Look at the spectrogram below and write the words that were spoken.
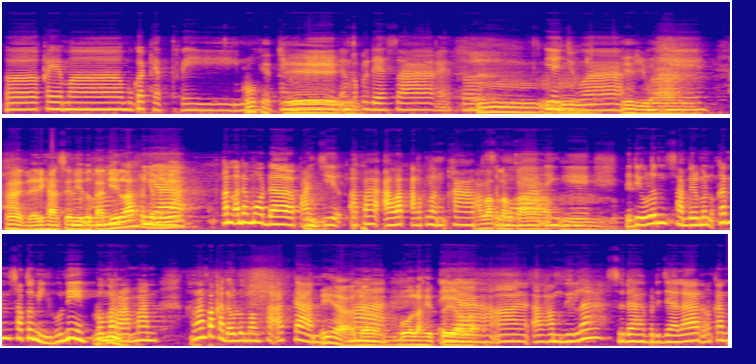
eh, kayak membuka catering. Oh, catering. untuk di desa gitu. Hmm, Iya juga. Iya juga. Nih. Nah dari hasil itu Mm-mm. tadi lah rekeningnya. Iya, kan ada modal panci apa alat-alat lengkap Alat semua lengkap. Inggi. Hmm, oke. Jadi ulun sambil men- kan satu minggu nih Mm-mm. pemeraman. Kenapa kada ulun manfaatkan? Iya nah, ada bola itu iya, ya lah. eh, alhamdulillah sudah berjalan kan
